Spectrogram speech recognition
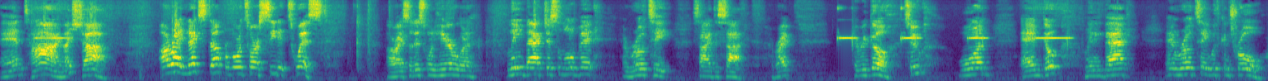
And time. Nice job. All right, next up, we're going to our seated twist. All right, so this one here, we're going to lean back just a little bit and rotate side to side. All right, here we go. Two, one, and go. Leaning back and rotate with control.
